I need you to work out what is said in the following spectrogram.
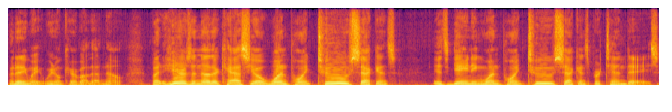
But anyway, we don't care about that now. But here's another Casio. 1.2 seconds it's gaining 1.2 seconds per 10 days.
